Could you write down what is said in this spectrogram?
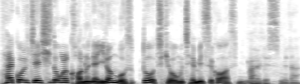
탈골지에 시동을 거느냐 이런 모습도 지켜보면 재밌을 것 같습니다. 알겠습니다.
